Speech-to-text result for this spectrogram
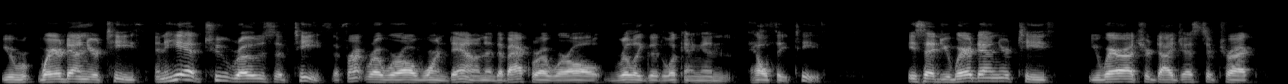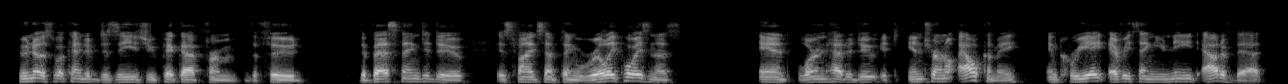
You wear down your teeth. And he had two rows of teeth. The front row were all worn down, and the back row were all really good looking and healthy teeth. He said, You wear down your teeth, you wear out your digestive tract. Who knows what kind of disease you pick up from the food? The best thing to do is find something really poisonous and learn how to do it, internal alchemy and create everything you need out of that.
